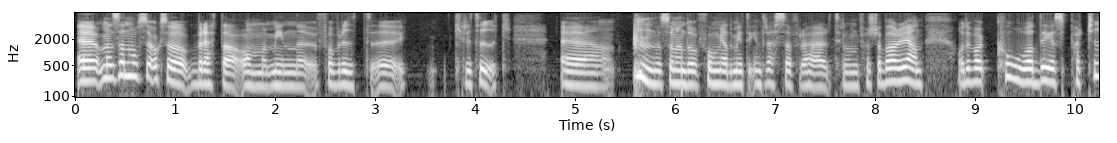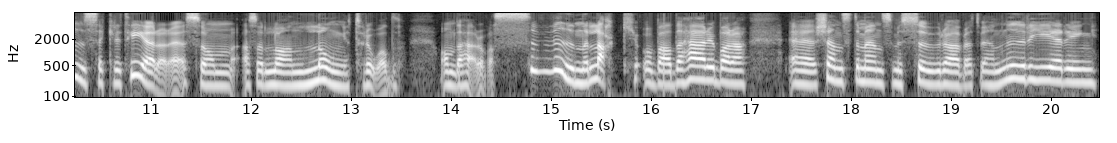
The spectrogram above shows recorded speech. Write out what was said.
Eh, men sen måste jag också berätta om min favoritkritik. Eh, som ändå fångade mitt intresse för det här till en första början. Och det var KDs partisekreterare som alltså la en lång tråd om det här och var svinlack och bara det här är bara eh, tjänstemän som är sura över att vi har en ny regering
